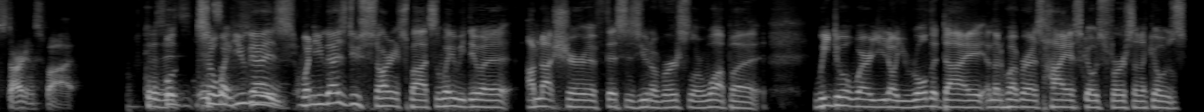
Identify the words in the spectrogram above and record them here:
starting spot. Because well, so when like you guys when you guys do starting spots, the way we do it, I'm not sure if this is universal or what, but we do it where you know you roll the die and then whoever has highest goes first, and it goes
